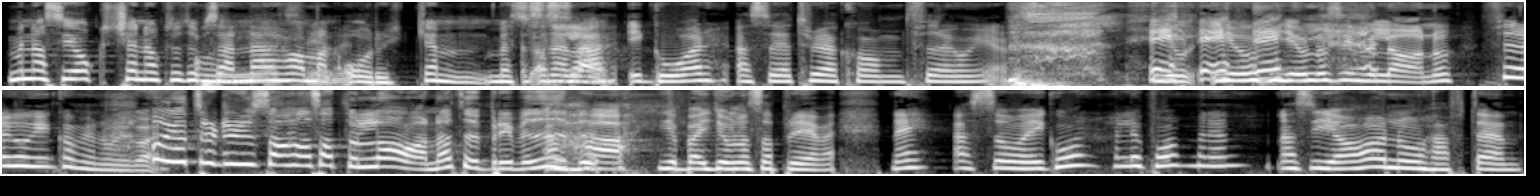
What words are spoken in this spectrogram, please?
Men alltså jag känner också typ Oj, såhär, när har man orken? Med, alltså, Snälla, såhär, igår, alltså jag tror jag kom fyra gånger. Jo- jo- Jonas i Milano. Fyra gånger kom jag nog igår. Åh, jag trodde du sa han satt och lana typ bredvid. Aha, jag bara Jonas satt bredvid. Nej, alltså igår höll jag på med den. Alltså jag har nog haft den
